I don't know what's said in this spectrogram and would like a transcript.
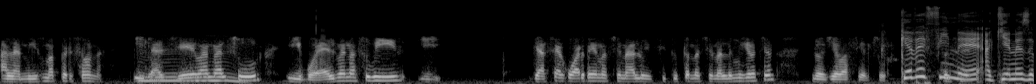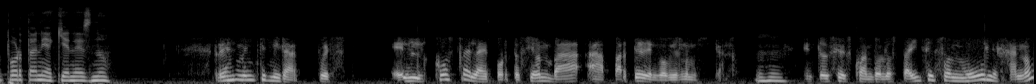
a la misma persona y las llevan al Mm. sur y vuelven a subir y ya sea Guardia Nacional o Instituto Nacional de Migración, los lleva hacia el sur. ¿Qué define a quiénes deportan y a quiénes no? Realmente, mira, pues el costo de la deportación va a parte del gobierno mexicano. Entonces, cuando los países son muy lejanos,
